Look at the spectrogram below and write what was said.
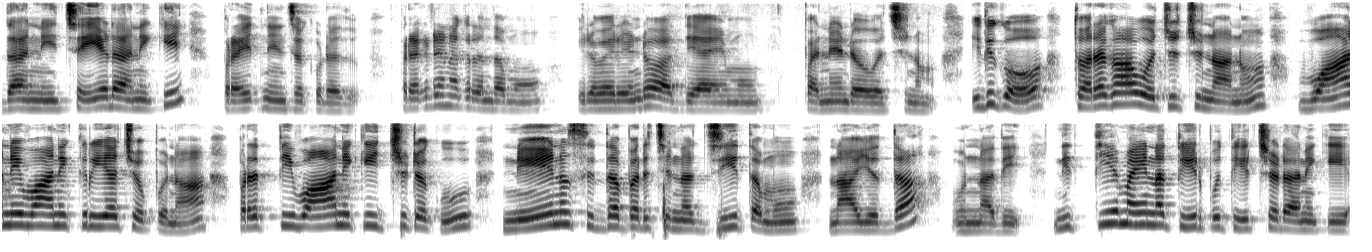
దాన్ని చేయడానికి ప్రయత్నించకూడదు. ప్రకటన గ్రంథము ఇరవై రెండో అధ్యాయము పన్నెండవ వచనం. ఇదిగో త్వరగా వచ్చుచున్నాను. వాని వాని క్రియ చొప్పున ప్రతి వానికి ఇచ్చుటకు నేను సిద్ధపరిచిన జీతము నా యొద్ద ఉన్నది. నిత్యమైన తీర్పు తీర్చడానికి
